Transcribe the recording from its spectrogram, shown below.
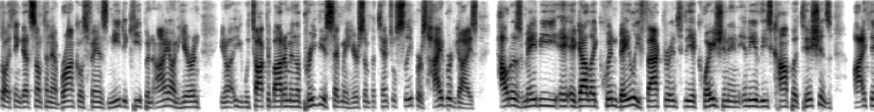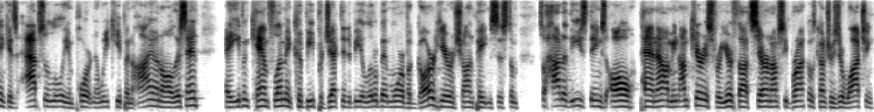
So I think that's something that Broncos fans need to keep an eye on here. And, you know, we talked about him in the previous segment here, some potential sleepers, hybrid guys. How does maybe a, a guy like Quinn Bailey factor into the equation in any of these competitions? I think it's absolutely important that we keep an eye on all this. And hey, even Cam Fleming could be projected to be a little bit more of a guard here in Sean Payton's system. So how do these things all pan out? I mean, I'm curious for your thoughts, Sayre, and obviously Broncos country as you're watching,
